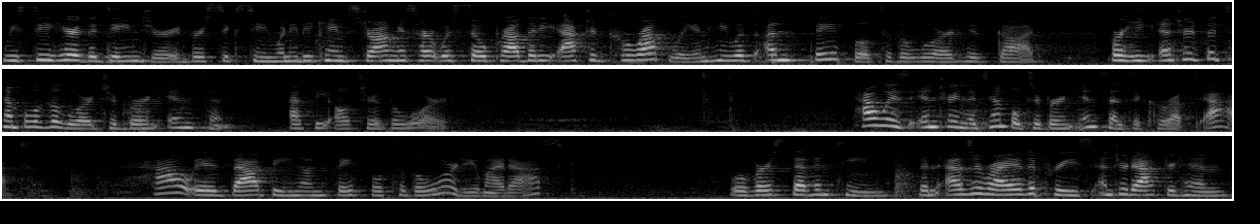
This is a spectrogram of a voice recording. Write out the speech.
We see here the danger in verse 16. When he became strong, his heart was so proud that he acted corruptly, and he was unfaithful to the Lord his God. For he entered the temple of the Lord to burn incense at the altar of the Lord. How is entering the temple to burn incense a corrupt act? How is that being unfaithful to the Lord, you might ask? Well, verse 17 Then Azariah the priest entered after him,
